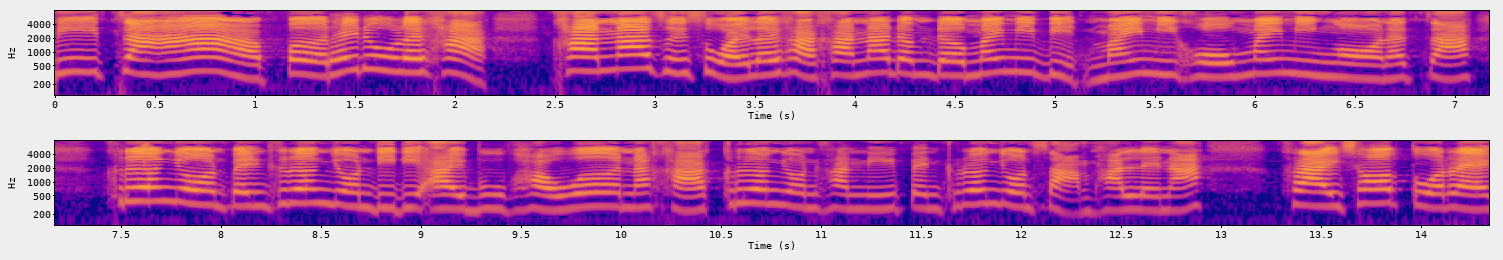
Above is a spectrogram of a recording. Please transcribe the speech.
นี่จ้า เปิดให้ดูเลยค่ะ คันหน้าสวยๆเลยค่ะ คันหน้าเดิมๆ ไม่มีบิด ไม่มีโค้ง ไม่มีงอนะจ๊ะ เครื่องยนต์เป็นเครื่องยนต์ DDI Blue Power นะคะ เครื่องยนต์คันนี้เป็นเครื่องยนต์ 3,000 เลยนะ ใครชอบตัวแรง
